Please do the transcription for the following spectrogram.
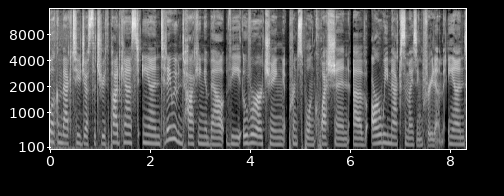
Welcome back to Just the Truth podcast. And today we've been talking about the overarching principle and question of are we maximizing freedom? And,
